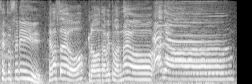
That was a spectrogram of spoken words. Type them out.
챕터 3 해봤어요. 그럼 다음에 또 만나요. 안녕.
